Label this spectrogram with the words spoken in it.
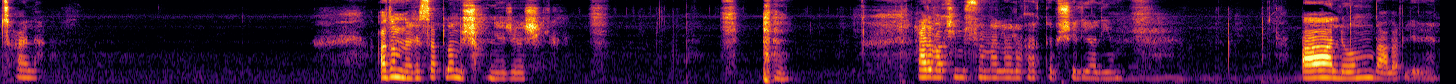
Teala. Adamlar hesaplamış oynayacağı şeyler. Hadi bakayım sonralı olarak da bir şey alayım. Aa Leon'u da alabilirim.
